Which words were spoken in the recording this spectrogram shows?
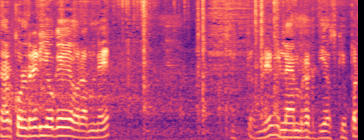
चारकोल रेडी हो गए और हमने हमने लैम्प रख दिया उसके ऊपर।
